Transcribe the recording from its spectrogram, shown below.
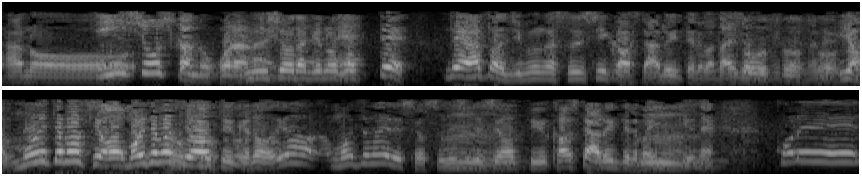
あの印象しか残らない、印象だけ残って、で、あとは自分が涼しい顔して歩いてれば大丈夫みたいなね。いや、燃えてますよ燃えてますよって言うけど、いや、燃えてないですよ涼しいですよっていう顔して歩いてればいいっていうね。うんこれ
